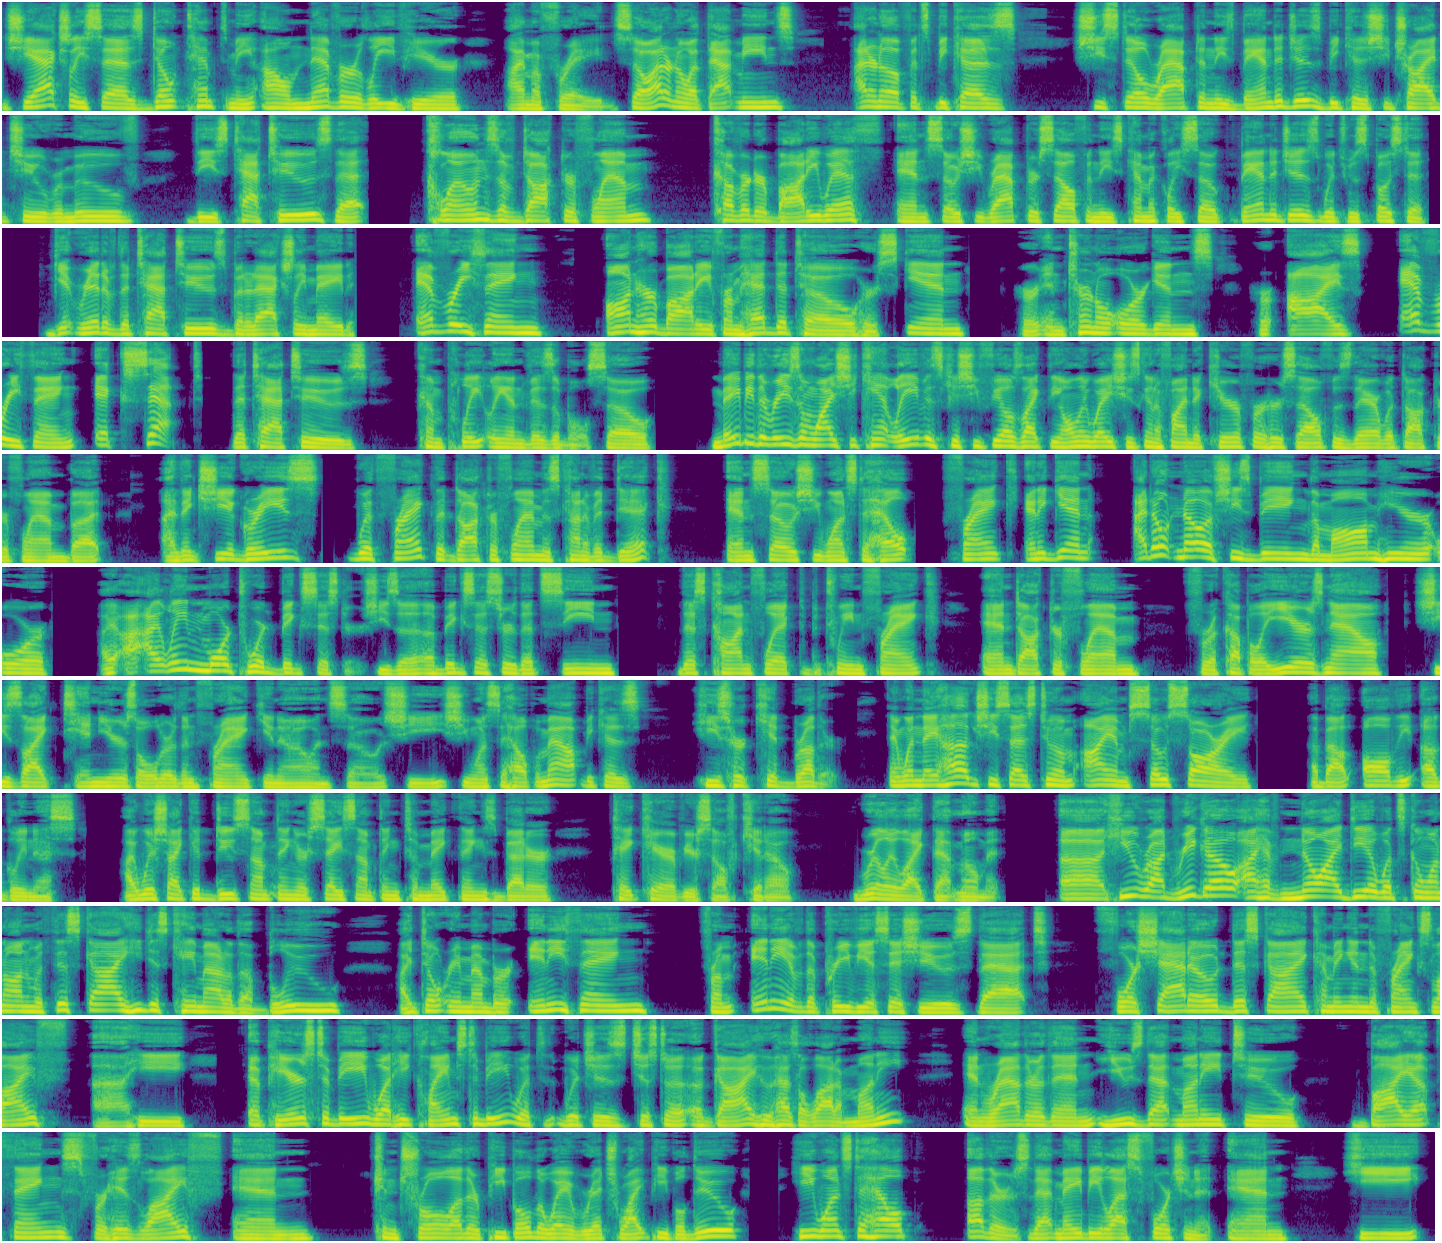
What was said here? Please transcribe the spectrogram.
She actually says, Don't tempt me. I'll never leave here. I'm afraid. So I don't know what that means. I don't know if it's because she's still wrapped in these bandages because she tried to remove these tattoos that clones of Dr. Flem covered her body with. And so she wrapped herself in these chemically soaked bandages, which was supposed to get rid of the tattoos, but it actually made everything on her body from head to toe, her skin, her internal organs, her eyes, everything except the tattoos completely invisible. So maybe the reason why she can't leave is because she feels like the only way she's going to find a cure for herself is there with Dr. Flem. But I think she agrees with Frank that Dr. Flem is kind of a dick. And so she wants to help Frank. And again, I don't know if she's being the mom here or I, I lean more toward big sister. She's a, a big sister that's seen this conflict between Frank and Dr. Flem for a couple of years now. She's like 10 years older than Frank, you know, and so she she wants to help him out because he's her kid brother. And when they hug, she says to him, "I am so sorry about all the ugliness. I wish I could do something or say something to make things better. Take care of yourself, kiddo." Really like that moment. Uh, Hugh Rodrigo, I have no idea what's going on with this guy. He just came out of the blue. I don't remember anything from any of the previous issues that foreshadowed this guy coming into Frank's life. Uh, he appears to be what he claims to be, with, which is just a, a guy who has a lot of money. And rather than use that money to buy up things for his life and control other people the way rich white people do. He wants to help others that may be less fortunate. And he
